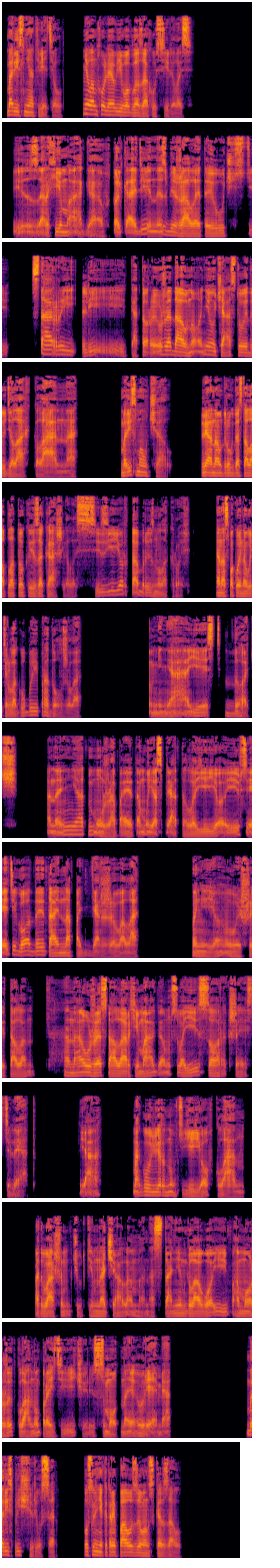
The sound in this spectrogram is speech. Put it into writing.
Борис не ответил. Меланхолия в его глазах усилилась. Из архимагов только один избежал этой участи. Старый Ли, который уже давно не участвует в делах клана. Борис молчал. Леона вдруг достала платок и закашлялась. Из ее рта брызнула кровь. Она спокойно вытерла губы и продолжила. «У меня есть дочь. Она не от мужа, поэтому я спрятала ее и все эти годы тайно поддерживала. У нее высший талант. Она уже стала архимагом в свои сорок шесть лет. Я могу вернуть ее в клан. Под вашим чутким началом она станет главой и поможет клану пройти через смутное время. Борис прищурился. После некоторой паузы он сказал.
